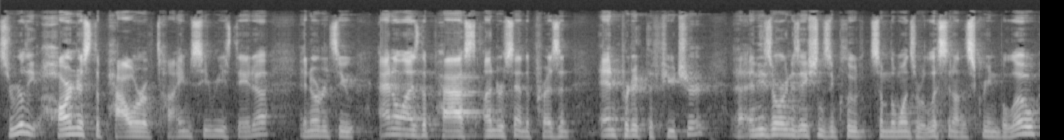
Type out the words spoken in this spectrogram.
to really harness the power of time series data in order to analyze the past, understand the present, and predict the future. Uh, and these organizations include some of the ones who are listed on the screen below,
